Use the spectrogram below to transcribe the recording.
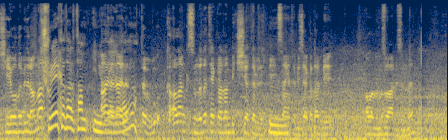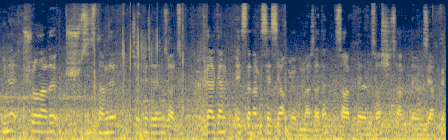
şeyi olabilir ama Şuraya kadar tam iniyor aynen galiba aynen. değil mi? Tabii bu alan kısımda da tekrardan bir kişi yatabilir. Bir insan yatabileceği kadar bir alanımız var bizim de. Yine şuralarda şu sistemde çekmecelerimiz var bizim. Giderken ekstradan bir ses yapmıyor bunlar zaten. Sabitlememiz var. Sabitlememizi yaptık.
